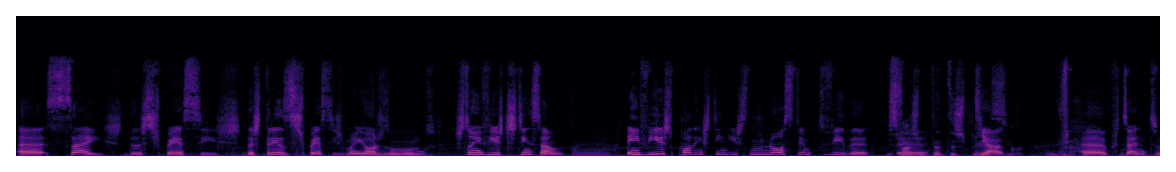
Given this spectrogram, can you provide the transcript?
Ah, seis das espécies, das 13 espécies maiores do mundo, estão em vias de extinção. Em vias, podem extinguir-se no nosso tempo de vida. Isso faz-me Ah, tanta espécie. Tiago. Ah, portanto,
